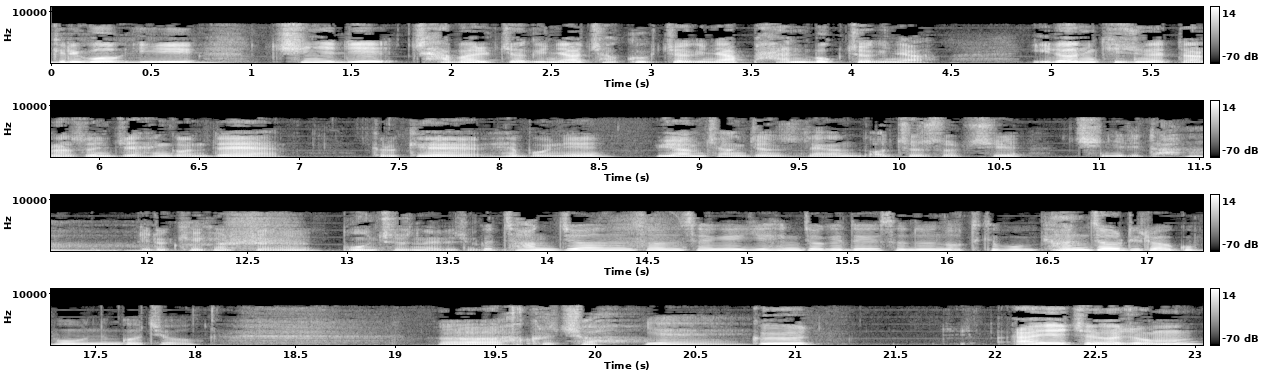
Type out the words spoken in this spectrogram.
그리고 음. 이 친일이 자발적이냐 적극적이냐 반복적이냐 이런 기준에 따라서 이제 한 건데 그렇게 해보니 위암 장전 선생은 어쩔 수 없이 친일이다. 아. 이렇게 결정이 본처에서 내려진 그. 장지현 선생의 이 행적에 대해서는 어떻게 보면 변절이라고 보는 거죠. 아, 그렇죠. 예. 그 아예 제가 좀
